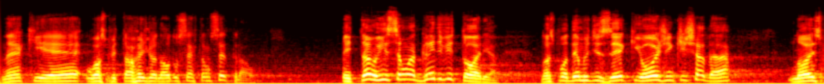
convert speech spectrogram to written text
né, que é o Hospital Regional do Sertão Central. Então, isso é uma grande vitória. Nós podemos dizer que hoje em Quixadá, nós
